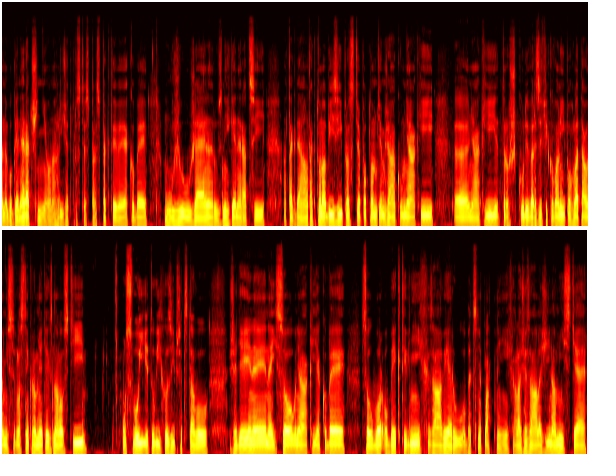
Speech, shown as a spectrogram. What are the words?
e, nebo generační, jo? nahlížet prostě z perspektivy jakoby mužů, žen, různých generací a tak dál, tak to nabízí prostě potom těm žákům nějaký, e, nějaký trošku diverzifikovaný pohled a oni si vlastně kromě těch znalostí osvojí i tu výchozí představu, že dějiny nejsou nějaký jakoby soubor objektivních závěrů obecně platných, ale že záleží na místě,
